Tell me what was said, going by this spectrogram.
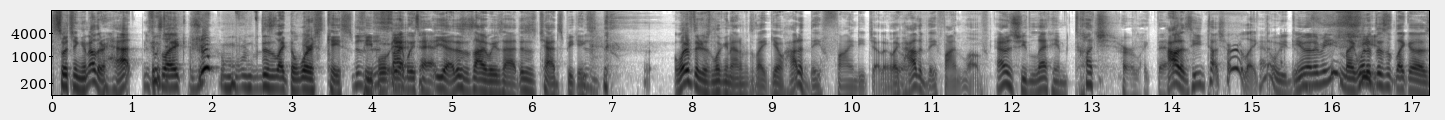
switching another hat. It's Switch- like this is like the worst case. This is- this people is sideways yeah, hat. Yeah, this is sideways hat. This is Chad speaking. What if they're just looking at him? It's like, yo, how did they find each other? Like, how did they find love? How does she let him touch her like that? How does he touch her like How that? do we do- You know what I mean? Like, what if Shit. this is like a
